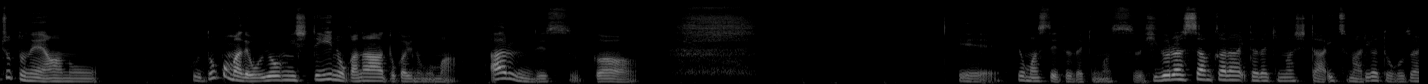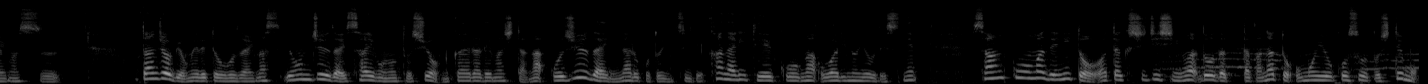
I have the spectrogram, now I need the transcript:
ちょっとね、あの、これどこまでお読みしていいのかなとかいうのもまあ、あるんですが、えー、読ませていただきます。日暮さんからいただきました。いつもありがとうございます。お誕生日おめでとうございます。40代最後の年を迎えられましたが、50代になることについてかなり抵抗が終わりのようですね。参考までにと私自身はどうだったかなと思い起こそうとしても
